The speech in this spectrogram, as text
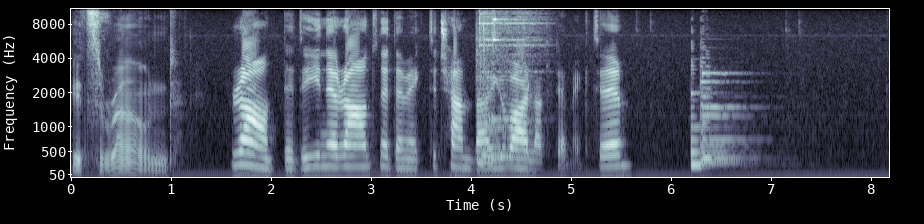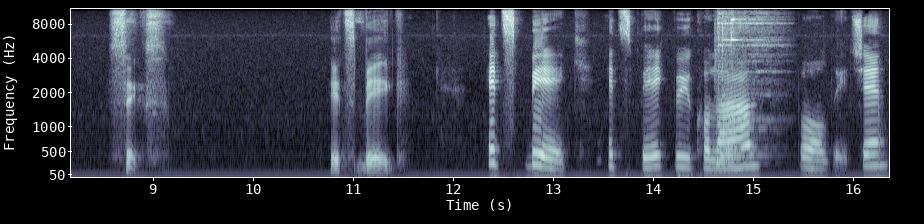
It's round. Round dedi. Yine round ne demekti? Çember, yuvarlak demekti. Six. It's big. It's big. It's big. Büyük olan bu olduğu için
